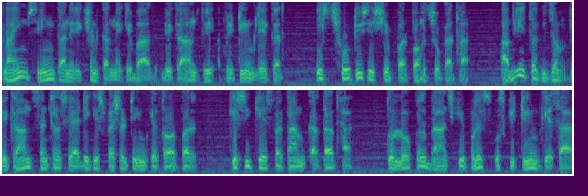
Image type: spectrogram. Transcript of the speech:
क्राइम सीन का निरीक्षण करने के बाद विक्रांत भी अपनी टीम लेकर इस छोटी सी शिप पर पहुँच चुका था। अभी तक जब विक्रांत सेंट्रल सीआईडी की स्पेशल टीम के तौर पर किसी केस पर काम करता था तो लोकल ब्रांच की पुलिस उसकी टीम के साथ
